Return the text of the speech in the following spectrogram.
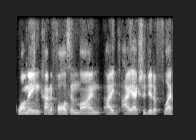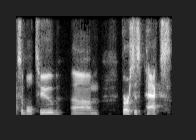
plumbing kind of falls in line. I I actually did a flexible tube um, versus PEX.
